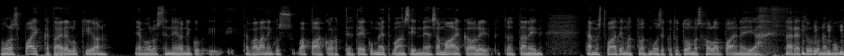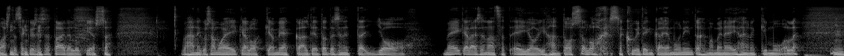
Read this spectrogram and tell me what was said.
mulla olisi paikka taidelukioon, ja mulla sinne jo niinku, tavallaan niinku vapaa kortti, että ei kun met vaan sinne. Ja samaan aikaan oli tota, niin, tämmöiset vaatimattomat muusikot kuin Tuomas Holopainen ja Tarja Turunen muun muassa tässä kyseisessä taidelukiossa. Vähän niin kuin samoja ikäluokkia miekkailtiin ja totesin, että joo, meikäläisen atsat ei ole ihan tuossa luokassa kuitenkaan ja mun intohimo menee ihan jonnekin muualle. Mm.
